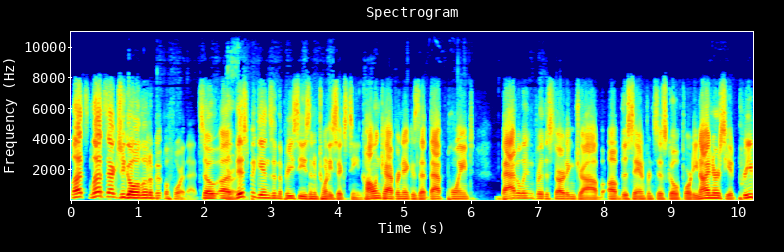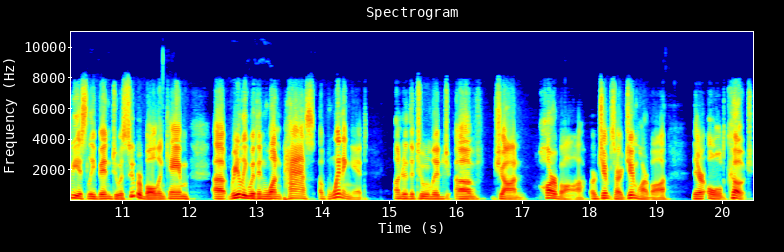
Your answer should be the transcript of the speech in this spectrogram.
let's let's actually go a little bit before that. So uh, right. this begins in the preseason of 2016. Colin Kaepernick is at that point battling for the starting job of the San Francisco 49ers. He had previously been to a Super Bowl and came uh, really within one pass of winning it under the tutelage of John Harbaugh or Jim sorry Jim Harbaugh, their old coach.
